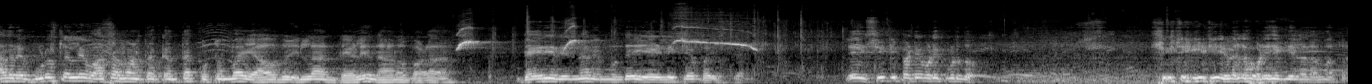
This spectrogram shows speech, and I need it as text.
ಆದರೆ ಗುಡಿಸ್ಲಲ್ಲಿ ವಾಸ ಮಾಡ್ತಕ್ಕಂಥ ಕುಟುಂಬ ಯಾವುದು ಇಲ್ಲ ಅಂತೇಳಿ ನಾನು ಬಹಳ ಧೈರ್ಯದಿಂದ ನಿಮ್ಮ ಮುಂದೆ ಹೇಳಲಿಕ್ಕೆ ಬಯಸ್ತೇನೆ. ಏ, ಸೀಟಿ ಪಟ್ಟಿ ಹೊಡಿ ಕುಡ್ದು ಸೀಟಿ ಗೀಟಿ ಇವೆಲ್ಲ ಹೊಡೆಯಂಗಿಲ್ಲ ನಮ್ಮ ಹತ್ರ.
